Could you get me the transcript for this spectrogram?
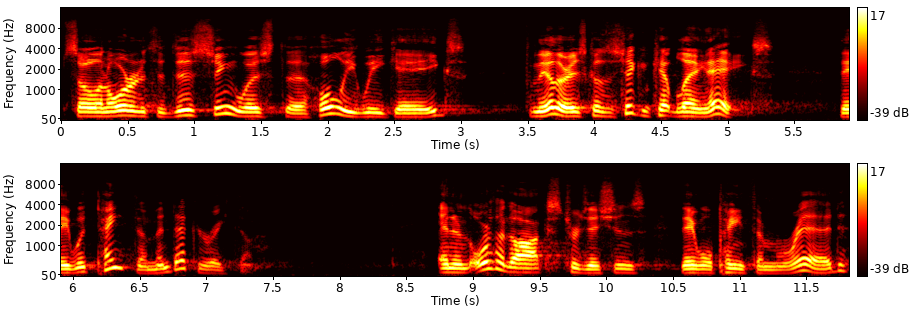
So, in order to distinguish the Holy Week eggs from the other eggs, because the chicken kept laying eggs, they would paint them and decorate them. And in Orthodox traditions, they will paint them red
